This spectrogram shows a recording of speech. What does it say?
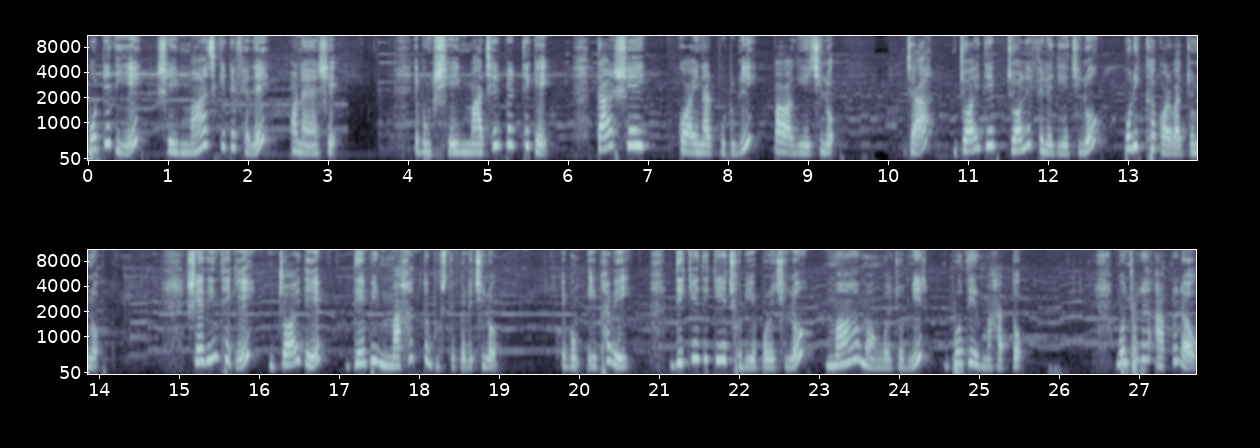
বটে দিয়ে সেই মাছ কেটে ফেলে অনায়াসে এবং সেই মাছের পেট থেকে তার সেই গয়নার পুটুলি পাওয়া গিয়েছিল, যা জয়দেব জলে ফেলে দিয়েছিল পরীক্ষা করবার জন্য। সেদিন থেকে জয়দেব দেবীর মাহাত্ম্য বুঝতে পেরেছিল এবং এভাবেই দিকে দিকে ছড়িয়ে পড়েছিল মা মঙ্গলচণ্ডীর ব্রতের মাহাত্ম্য। বন্ধুরা, আপনারাও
